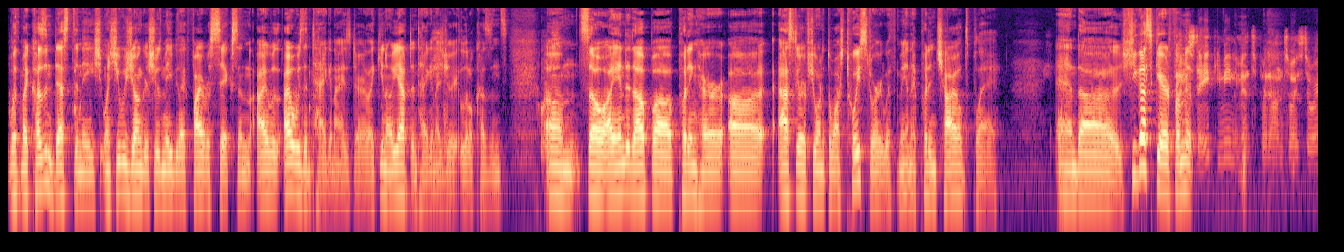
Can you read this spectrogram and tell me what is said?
with my cousin Destiny she, when she was younger, she was maybe like five or six, and I was I always antagonized her. Like you know, you have to antagonize your little cousins. Um, so I ended up uh, putting her, uh, asked her if she wanted to watch Toy Story with me, and I put in Child's Play, and uh, she got scared from By it. mistake? You mean you meant to put on Toy Story?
